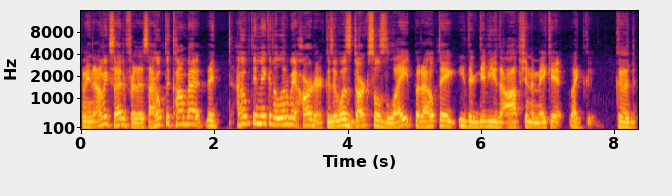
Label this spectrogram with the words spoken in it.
I mean, I'm excited for this. I hope the combat they I hope they make it a little bit harder because it was Dark Souls light, but I hope they either give you the option to make it like good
